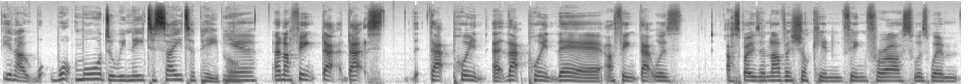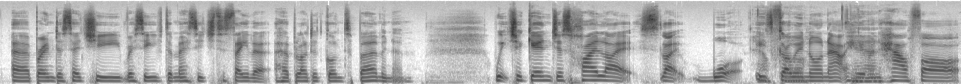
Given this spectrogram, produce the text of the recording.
You know, what more do we need to say to people? Yeah, and I think that that's that point at that point there. I think that was, I suppose, another shocking thing for us was when uh, Brenda said she received a message to say that her blood had gone to Birmingham, which again just highlights like what How is going on out here Yeah. and how far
